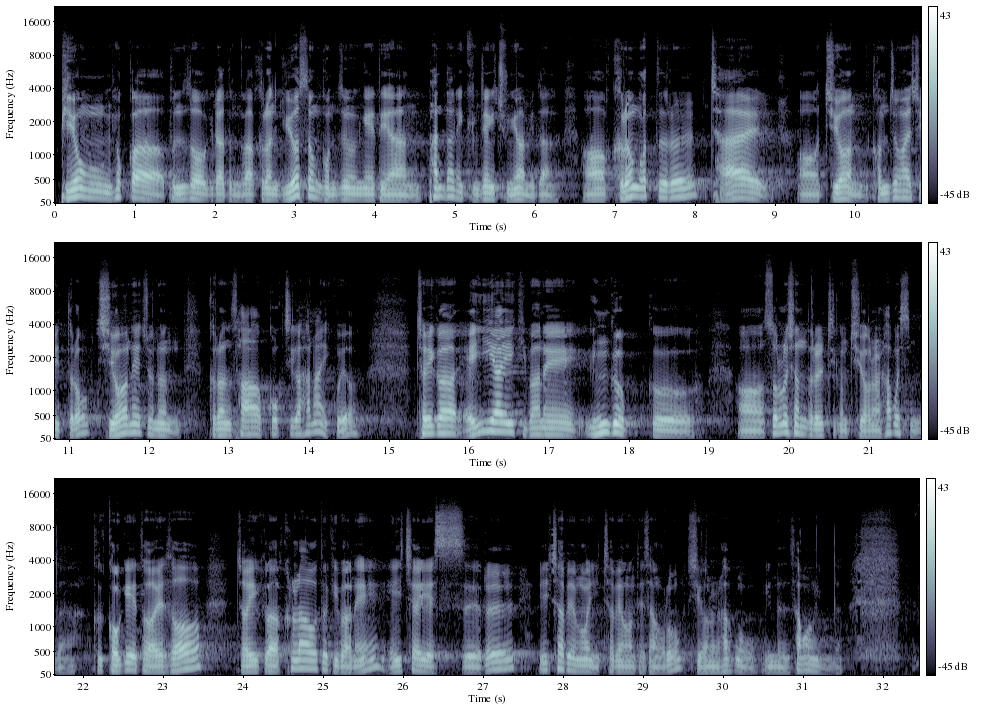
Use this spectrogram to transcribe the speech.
비용 효과 분석이라든가 그런 유효성 검증에 대한 판단이 굉장히 중요합니다. 어, 그런 것들을 잘 어, 지원, 검증할 수 있도록 지원해주는 그런 사업 꼭지가 하나 있고요. 저희가 AI 기반의 응급 그 어, 솔루션들을 지금 지원을 하고 있습니다. 그 거기에 더해서 저희가 클라우드 기반의 HIS를 1차 병원, 2차 병원 대상으로 지원을 하고 있는 상황입니다.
